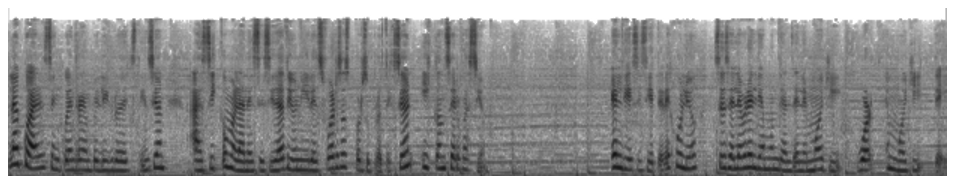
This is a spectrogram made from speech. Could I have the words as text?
la cual se encuentra en peligro de extinción, así como la necesidad de unir esfuerzos por su protección y conservación. El 17 de julio se celebra el Día Mundial del Emoji, World Emoji Day.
